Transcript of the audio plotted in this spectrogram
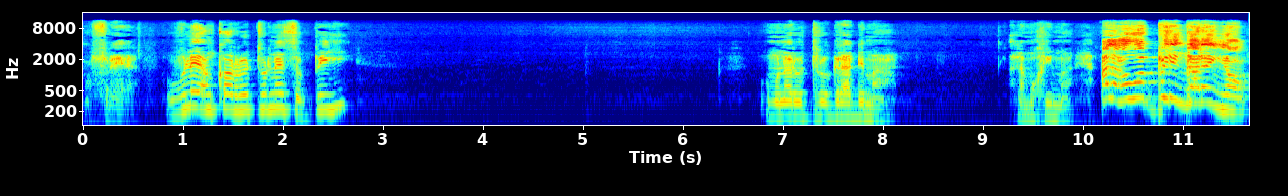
mon frère. Vous voulez encore retourner ce pays? Umuna retrogradement ala mohima ala wo birin ngare nyon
